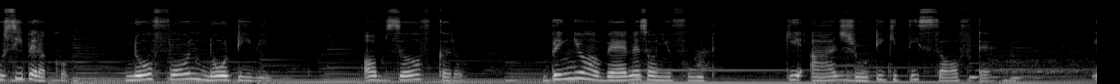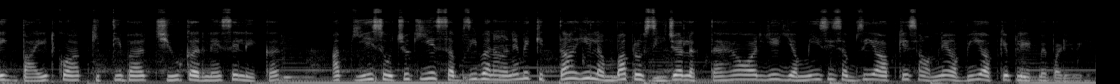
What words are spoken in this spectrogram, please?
उसी पे रखो। No phone no TV observe करो। Bring your awareness on your food कि आज रोटी कितनी सॉफ्ट है। एक बाइट को आप कितनी बार च्यू करने से लेकर आप ये सोचो कि ये सब्ज़ी बनाने में कितना ही लंबा प्रोसीजर लगता है और ये यमी सी सब्ज़ी आपके सामने अभी आपके प्लेट में पड़ी हुई है।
